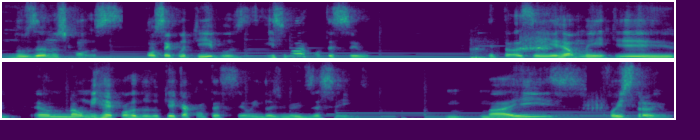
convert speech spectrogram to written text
nos anos consecutivos, isso não aconteceu. Então, assim, realmente eu não me recordo do que, que aconteceu em 2016, mas foi estranho.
